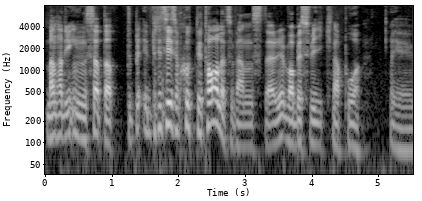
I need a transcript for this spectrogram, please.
man hade ju insett att precis som 70-talets vänster var besvikna på Eh,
